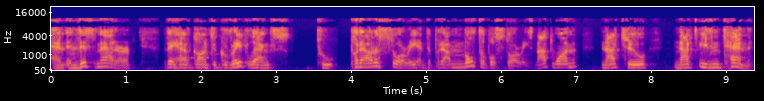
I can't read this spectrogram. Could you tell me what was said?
And in this matter, they have gone to great lengths to put out a story and to put out multiple stories, not one, not two, not even 10.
